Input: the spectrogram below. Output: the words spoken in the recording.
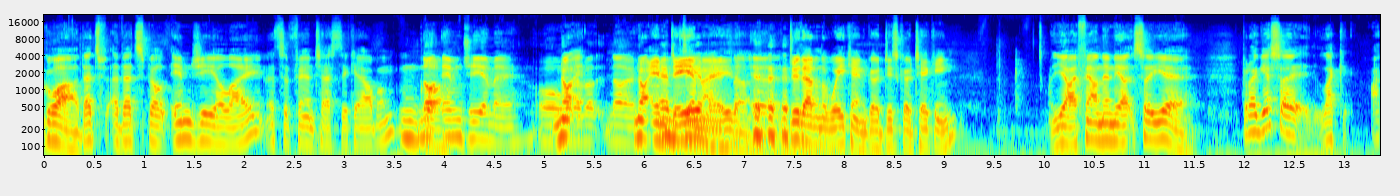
Mgwa. That's uh, that's spelled M G L A. That's a fantastic album. Not MGMA or Not- whatever. No. Not MDMA, MDMA, either. yeah. Do that on the weekend. Go disco discothequing. Yeah, I found them the other. So yeah, but I guess I like. I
